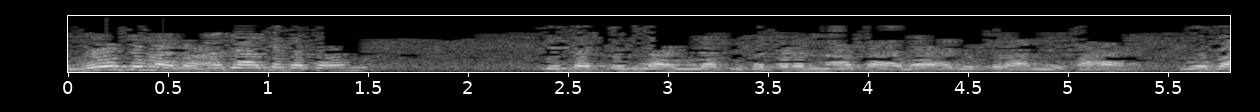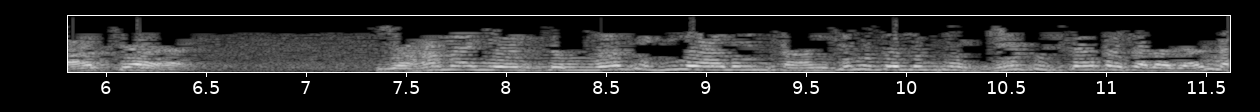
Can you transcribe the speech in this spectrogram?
وہ تو میں وہاں جا کے بتاؤں کہ بت اللہ اللہ کی فکر ناتا آ ہے جو قرآن نے کہا ہے۔ وہ بات کیا ہے؟ یہاں میں یہ کروں گا کہ یہ عالم انسان کے متعلق میں یہ کچھ کہتا چلا جائے۔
